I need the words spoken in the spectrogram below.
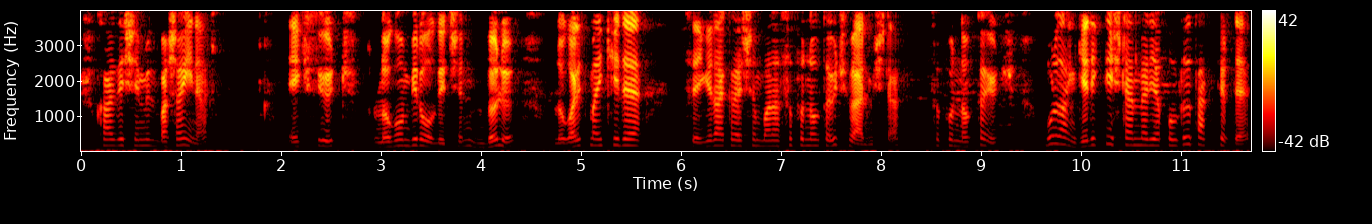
şu kardeşimiz başa iner. Eksi 3 logon 1 olduğu için bölü logaritma 2'de sevgili arkadaşım bana 0.3 vermişler. 0.3 buradan gerekli işlemler yapıldığı takdirde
